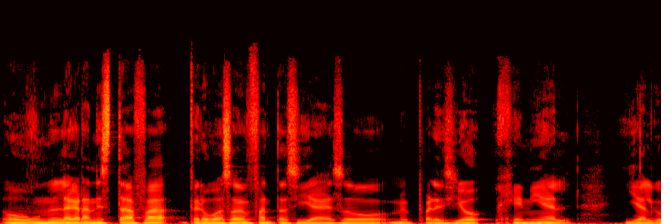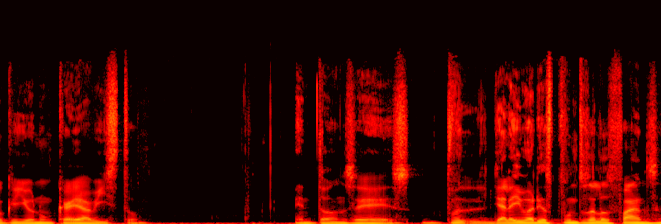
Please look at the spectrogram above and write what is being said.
o una La Gran Estafa, pero basado en fantasía. Eso me pareció genial y algo que yo nunca había visto. Entonces, pues, ya leí varios puntos de los fans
